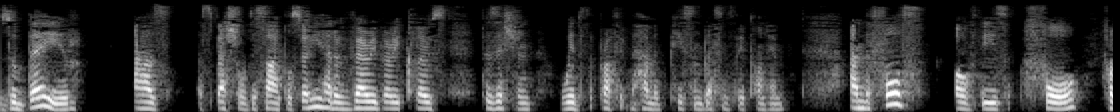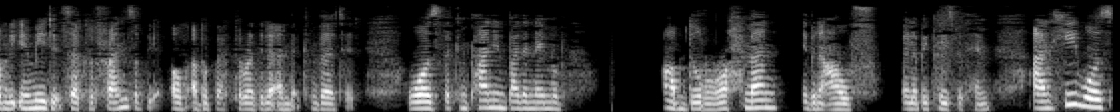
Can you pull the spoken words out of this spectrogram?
Zubair, as a special disciple. So he had a very, very close position with the Prophet Muhammad, peace and blessings be upon him. And the fourth of these four from the immediate circle of friends of, the, of Abu Bakr and that converted was the companion by the name of Abdul Rahman ibn Auf. Allah be pleased with him. And he was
